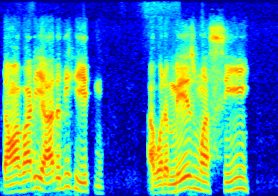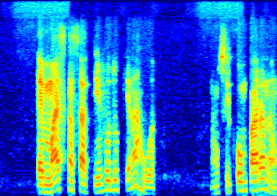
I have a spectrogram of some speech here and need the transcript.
dar uma variada de ritmo. Agora, mesmo assim, é mais cansativo do que na rua. Não se compara, não.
